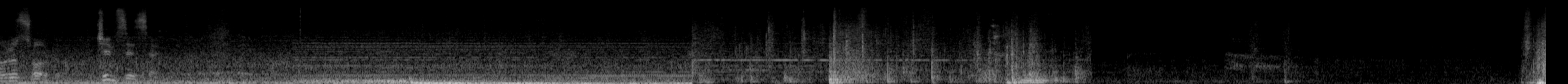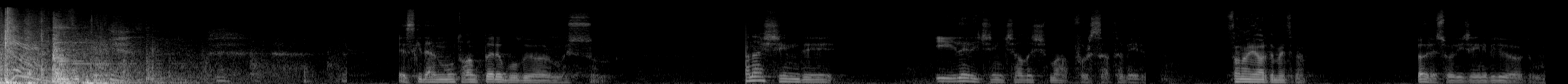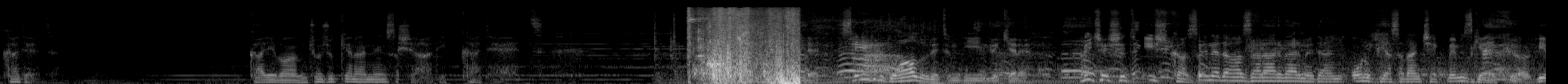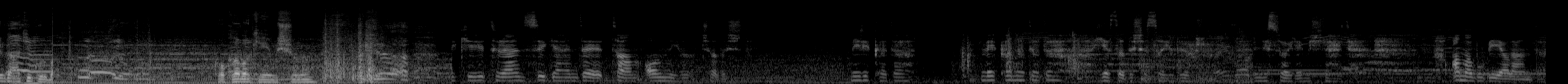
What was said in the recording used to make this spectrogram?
soru sordum. Kimsin sen? Eskiden mutantları buluyormuşsun. Sana şimdi iyiler için çalışma fırsatı veriyor. Sana yardım etmem. Öyle söyleyeceğini biliyordum. Dikkat et. Kaliban çocukken annen aşağı dikkat et. Senin gibi doğal üretim değil bir kere. Bir çeşit iş kazı. Birine daha zarar vermeden onu piyasadan çekmemiz gerekiyor. Bir dahaki kurban... Kokla bakayım şunu. Peki Transigen'de tam 10 yıl çalıştım. Amerika'da ve Kanada'da yasa dışı sayılıyor. Ne söylemişlerdi. Ama bu bir yalandı.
